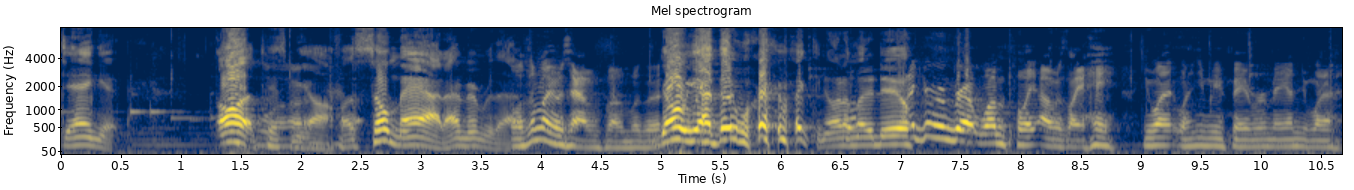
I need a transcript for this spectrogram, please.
dang it. Oh, it pissed me off. I was so mad. I remember that. Well, somebody was having fun with it. Oh yeah, they were like, you know what I'm gonna do? I can remember at one point I was like, "Hey, you want want to do me a favor, man? You want to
